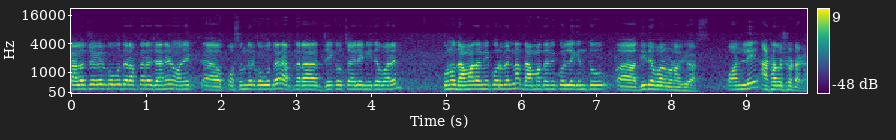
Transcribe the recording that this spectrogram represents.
কালো চোখের কবুতর আপনারা জানেন, অনেক পছন্দের কবুতর। আপনারা যে কেউ চাইলে নিতে পারেন। কোনো দামাদামি করবেন না। দামাদামি করলে কিন্তু দিতে পারব না ভিউয়ার্স অনলি আঠারোশো টাকা।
